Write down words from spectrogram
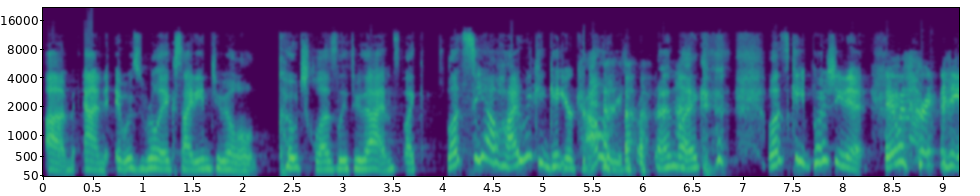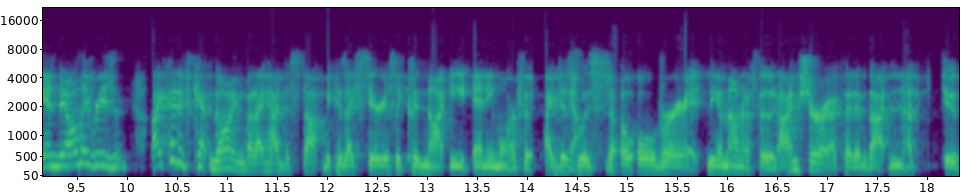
Um, and it was really exciting to be able to coach Leslie through that and like let's see how high we can get your calories, friend. Like, let's keep pushing it. It was crazy. And the only reason I could have kept going, but I had to stop because I seriously could not eat any more food. I just yeah. was so over it, the amount of food. I'm sure I could have gotten up to,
